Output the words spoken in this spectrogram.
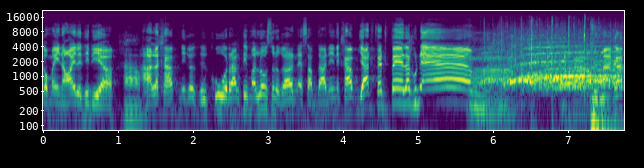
ก็ไม่น้อยเลยทีเดียวครับ เอาละครับ นี่ก็คือคู่รักที่มาร่วมสนุกกับเราในสัปดาห์นี้นะครับ ยัดเฟ็ดเฟ่และคุณแอมขอบคุณมากครับ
